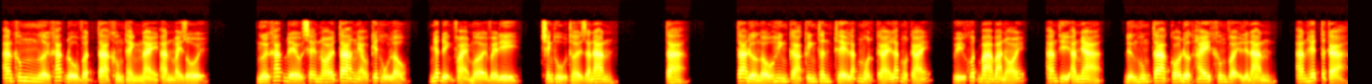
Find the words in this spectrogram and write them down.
ăn không người khác đồ vật ta không thành này ăn mày rồi. Người khác đều sẽ nói ta nghèo kết hủ lậu, nhất định phải mời về đi, tranh thủ thời gian ăn. Ta ta đường ấu hình cả kinh thân thể lắc một cái lắc một cái, ủy khuất ba ba nói, ăn thì ăn nhà đừng hung ta có được hay không vậy liền ăn ăn hết tất cả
